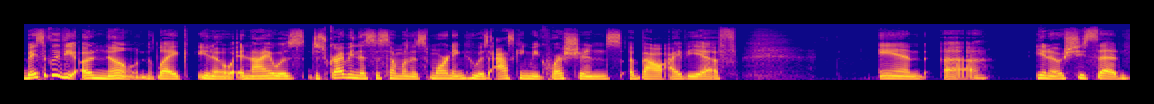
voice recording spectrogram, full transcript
basically the unknown like you know and i was describing this to someone this morning who was asking me questions about ivf and uh you know, she said,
